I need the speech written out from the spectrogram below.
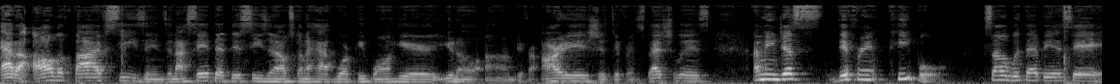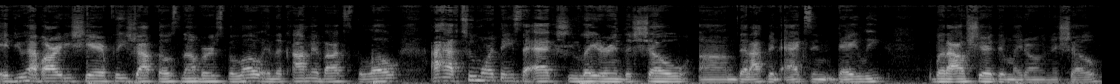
Out of all the five seasons, and I said that this season I was going to have more people on here, you know, um, different artists, just different specialists. I mean, just different people. So, with that being said, if you have already shared, please drop those numbers below in the comment box below. I have two more things to ask you later in the show um, that I've been asking daily, but I'll share them later on in the show.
